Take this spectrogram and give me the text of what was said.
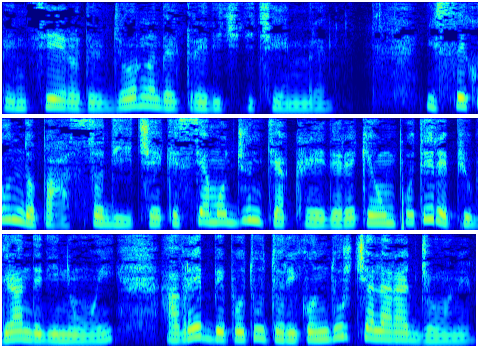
Pensiero del giorno del 13 dicembre. Il secondo passo dice che siamo giunti a credere che un potere più grande di noi avrebbe potuto ricondurci alla ragione.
